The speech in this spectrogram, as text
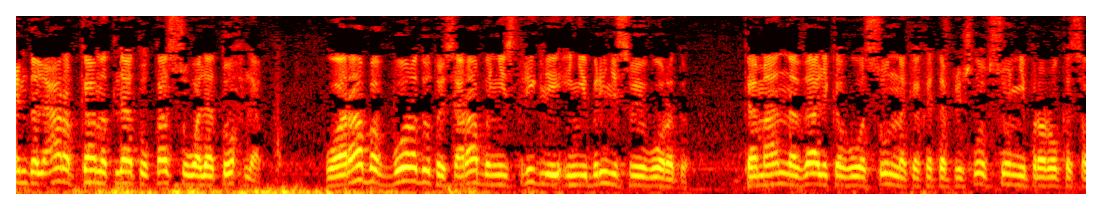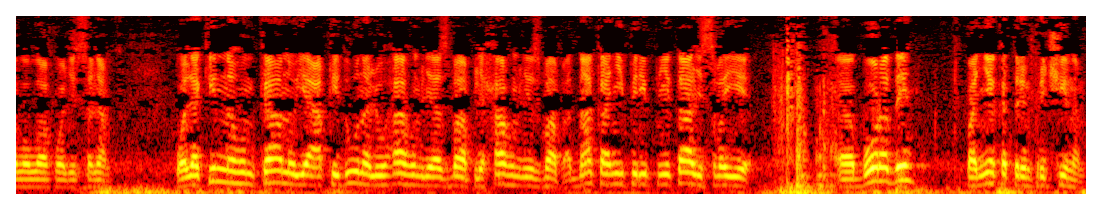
индаль араб канат ля тукассу ва ля тухля. У арабов бороду, то есть арабы не стригли и не брили свою бороду. Каманна залика гуа сунна, как это пришло в сунне пророка, саллаллаху алейсалям. Валякиннахум кану яакидуна люхахум лиазбаб, лихахум лиазбаб. Однако они переплетали свои э, бороды по некоторым причинам.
